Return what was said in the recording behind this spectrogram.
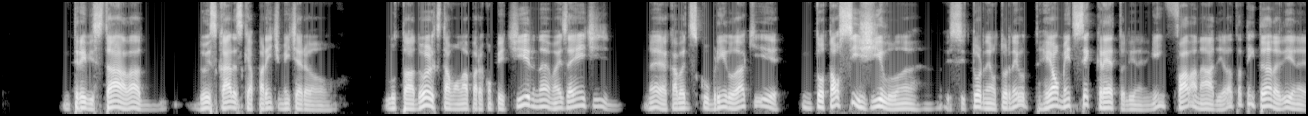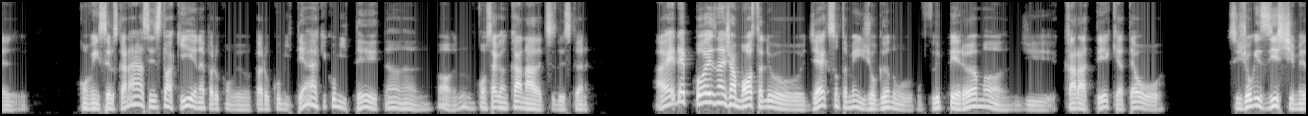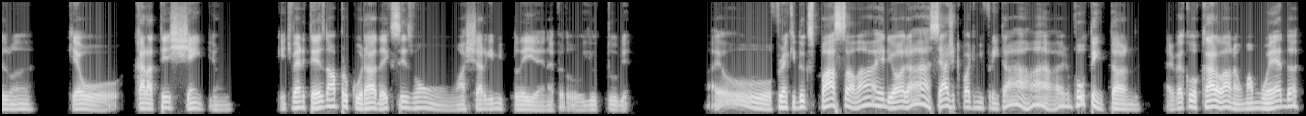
entrevistar lá dois caras que aparentemente eram lutadores que estavam lá para competir, né, mas aí a gente, né, acaba descobrindo lá que em total sigilo, né? Esse torneio, um torneio realmente secreto ali, né? Ninguém fala nada. E ela tá tentando ali, né? Convencer os caras, ah, vocês estão aqui, né? Para o, para o comitê. Ah, que comitê? Não, não, Bom, não consegue arrancar nada desses dois caras. Aí depois, né, já mostra ali o Jackson também jogando o fliperama de karatê, que até o. Esse jogo existe mesmo, né? Que é o Karate Champion. Quem tiver interesse, dá uma procurada aí que vocês vão achar gameplay aí, né, pelo YouTube. Aí o Frank Dux passa lá, ele olha, ah, você acha que pode me enfrentar? Ah, vou tentar. Né? Aí ele vai colocar lá, né, uma moeda.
